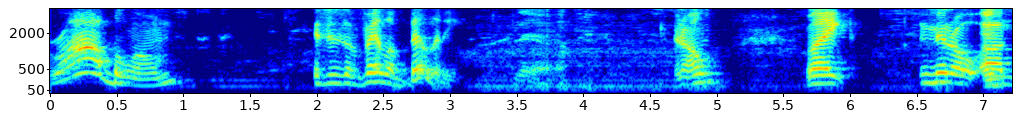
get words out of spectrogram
problem is his availability. Yeah. You know, like you know, uh,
